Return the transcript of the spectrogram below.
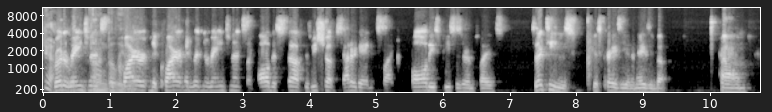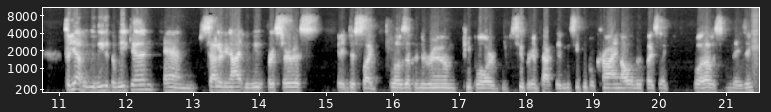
God. Wrote arrangements. The choir the choir had written arrangements, like all this stuff. Because we show up Saturday and it's like all these pieces are in place. So their team is is crazy and amazing. But um so yeah, but we lead at the weekend and Saturday night we lead the first service. It just like blows up in the room. People are super impacted. We see people crying all over the place. Like, well, that was amazing.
